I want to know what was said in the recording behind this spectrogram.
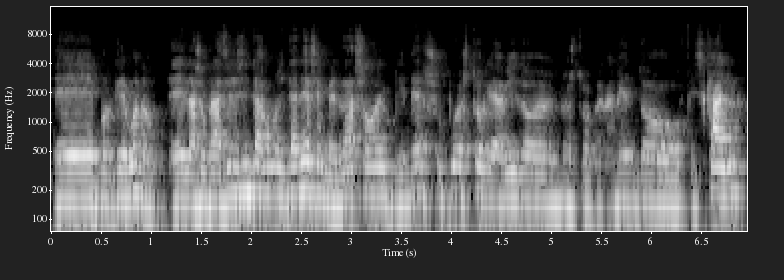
Eh, porque, bueno, eh, las operaciones intracomunitarias en verdad son el primer supuesto que ha habido en nuestro ordenamiento fiscal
